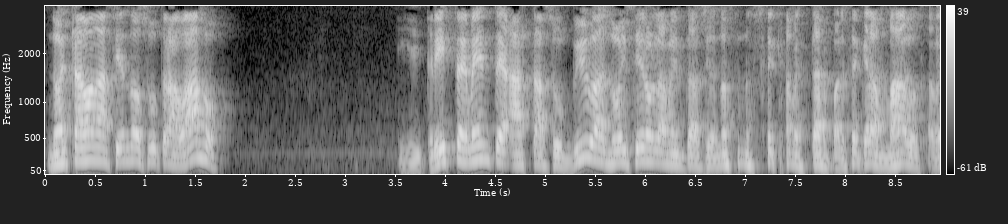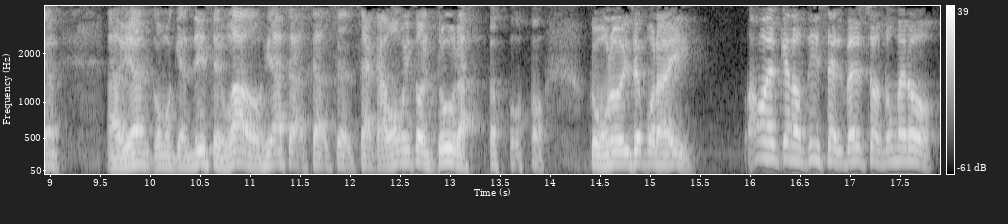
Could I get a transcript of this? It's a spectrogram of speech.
No estaban haciendo su trabajo. Y tristemente hasta sus viudas no hicieron lamentación. No, no sé qué estar, parece que eran malos, ¿saben? Habían como quien dice, wow, ya se, acabó mi tortura, como uno dice por ahí. Vamos a ver qué nos dice el verso número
